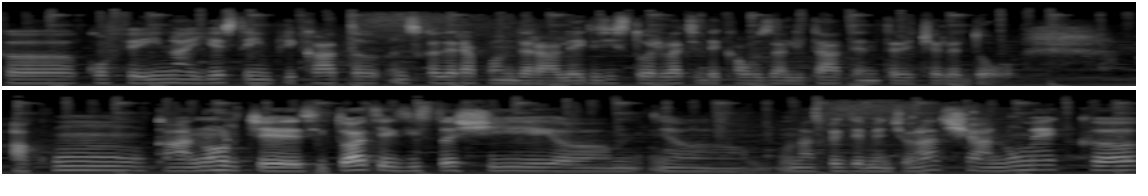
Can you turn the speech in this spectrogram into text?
că cofeina este implicată în scăderea ponderală. Există o relație de cauzalitate între cele două. Acum, ca în orice situație, există și uh, uh, un aspect de menționat și anume că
